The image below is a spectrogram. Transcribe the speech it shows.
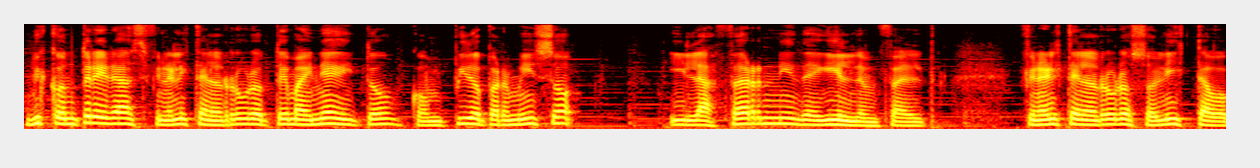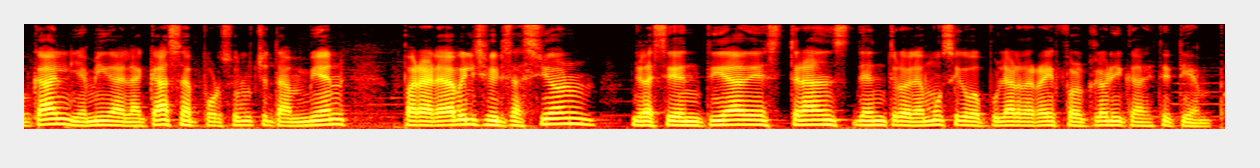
Luis Contreras, finalista en el rubro tema inédito, con Pido Permiso, y La Ferni de Gildenfeld, finalista en el rubro solista vocal y amiga de la casa por su lucha también para la visibilización de las identidades trans dentro de la música popular de raíz folclórica de este tiempo.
